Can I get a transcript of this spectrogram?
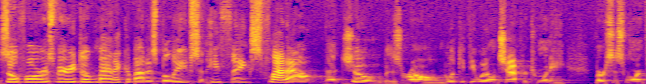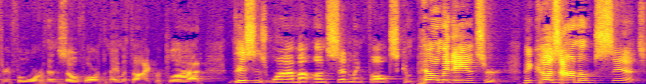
Zophar is very dogmatic about his beliefs and he thinks flat out that Job is wrong. Look, if you will, in chapter 20, verses 1 through 4. Then Zophar the Naamathite replied, This is why my unsettling thoughts compel me to answer, because I'm upset.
